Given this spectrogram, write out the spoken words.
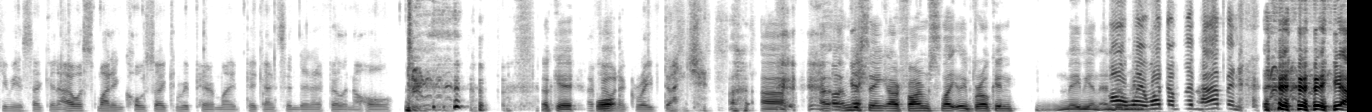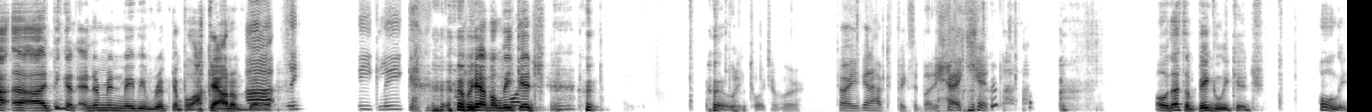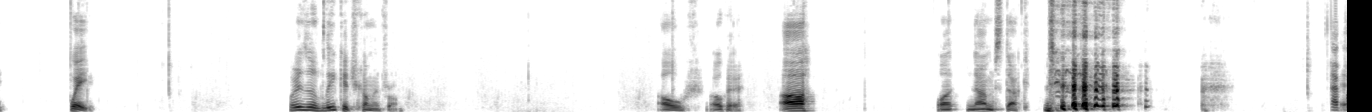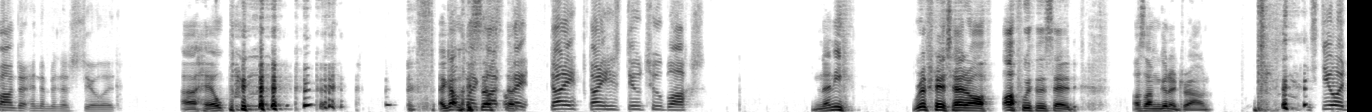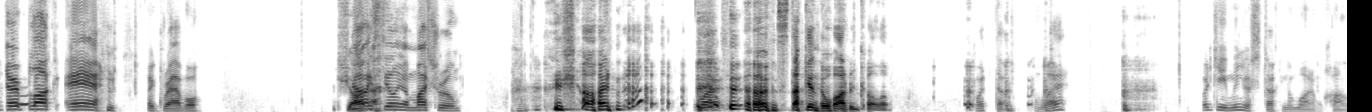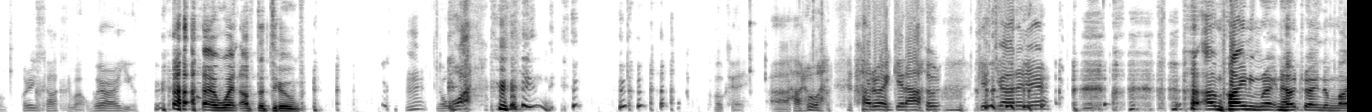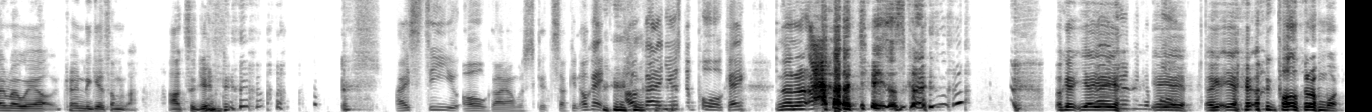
give me a second. I was mining coal so I can repair my pickaxe, and then I fell in a hole. okay, I fell well, in a grave dungeon. uh, I, I'm Okay. just saying our farm's slightly broken. Maybe an Enderman. Oh wait, what the flip happened? yeah, uh, I think an Enderman maybe ripped a block out of the. uh, leak, leak, leak. we have a leakage. Putting torch over. Sorry, you're gonna have to fix it, buddy. I can't. oh, that's a big leakage. Holy. Wait. Where's the leakage coming from? Oh, okay. Ah. well, now I'm stuck. I found the enderman to steal it. uh, help. I got oh my myself god. stuck. Okay, Donnie, Donnie, he's due two blocks. Nani, rip his head off. Off with his head. Also, I'm gonna drown. Steal a dirt block and a gravel. Now Sean, he's stealing a mushroom. Sean. What? I'm stuck in the water column. What the? What? What do you mean you're stuck in the bottom column? What are you talking about? Where are you? I went up the tube. Hmm? What? Okay. Uh, how do I? How do I get out? Get you out of here? I'm mining right now, trying to mine my way out, trying to get some oxygen. I see you. Oh god, I almost get stuck in. Okay, I'm gonna use the pool. Okay. no, no, ah, Jesus Christ. Okay, yeah, yeah, yeah, yeah, yeah, yeah. Okay, yeah, pull a little more.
